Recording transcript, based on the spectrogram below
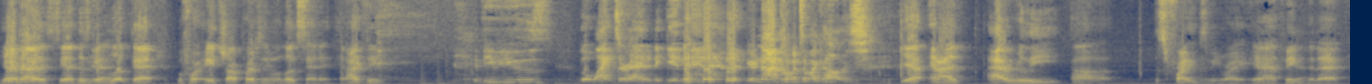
Yeah, because yeah, it doesn't get looked at before HR person even looks at it. And I think If you use the whites are at it again, you're not coming to my college. yeah, and I I really uh this frightens me, right? And Yeah, I think yeah. that, that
